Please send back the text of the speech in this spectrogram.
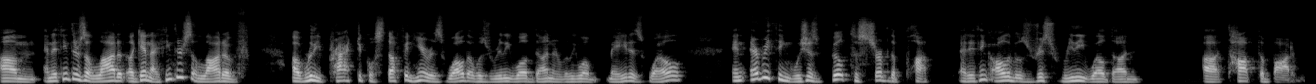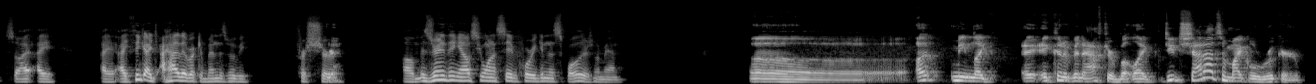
Um, and I think there's a lot of, again, I think there's a lot of uh, really practical stuff in here as well that was really well done and really well made as well. And everything was just built to serve the plot. And I think all of it was just really well done, uh, top to bottom. So I, I, I, think I, I highly recommend this movie for sure. Yeah. Um, is there anything else you want to say before we get into spoilers, my man? Uh, I mean, like it, it could have been after, but like, dude, shout out to Michael Rooker.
